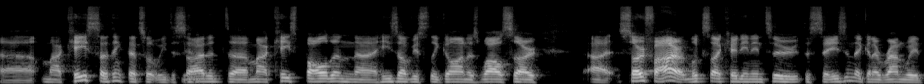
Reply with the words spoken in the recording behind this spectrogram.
Uh, Marquise, I think that's what we decided. Yeah. Marquise Bolden, he's obviously gone as well. So, so far, it looks like heading into the season, they're going to run with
